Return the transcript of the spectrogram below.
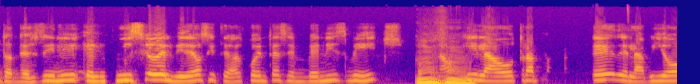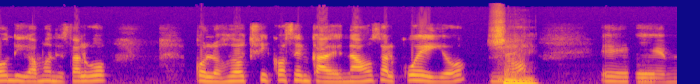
donde el inicio del video, si te das cuenta, es en Venice Beach, ¿no? Y la otra parte del avión, digamos, donde salgo con los dos chicos encadenados al cuello, ¿no? Eh,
